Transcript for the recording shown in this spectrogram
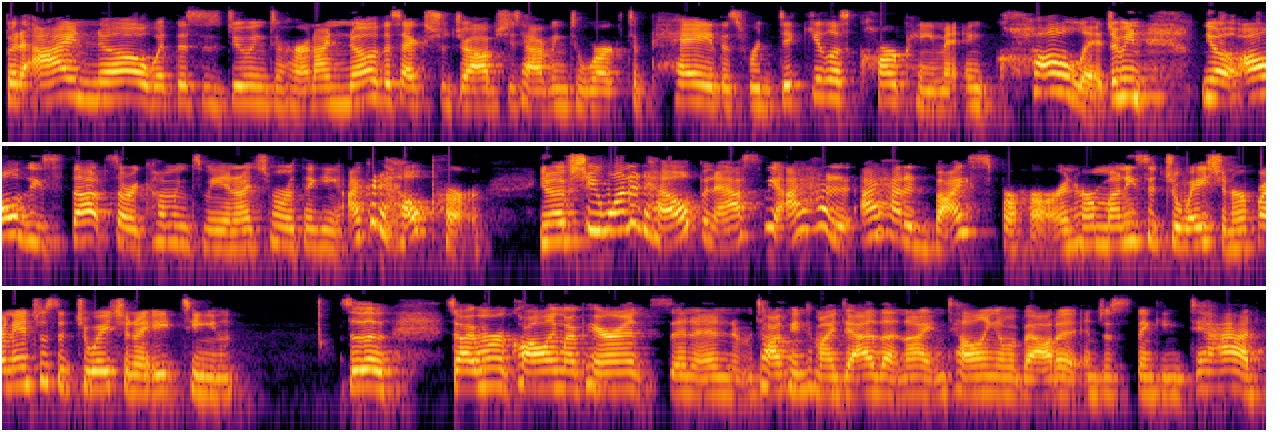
but I know what this is doing to her. And I know this extra job she's having to work to pay this ridiculous car payment in college. I mean, you know, all of these thoughts started coming to me. And I just remember thinking, I could help her. You know, if she wanted help and asked me, I had I had advice for her in her money situation, her financial situation at 18. So, the, so I remember calling my parents and, and talking to my dad that night and telling him about it and just thinking, Dad,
